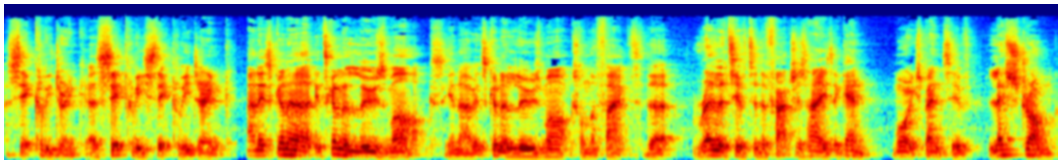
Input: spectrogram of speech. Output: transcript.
A sickly drink, a sickly, sickly drink. And it's gonna, it's gonna lose marks, you know? It's gonna lose marks on the fact that relative to the Thatcher's Haze, again, more expensive, less strong,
